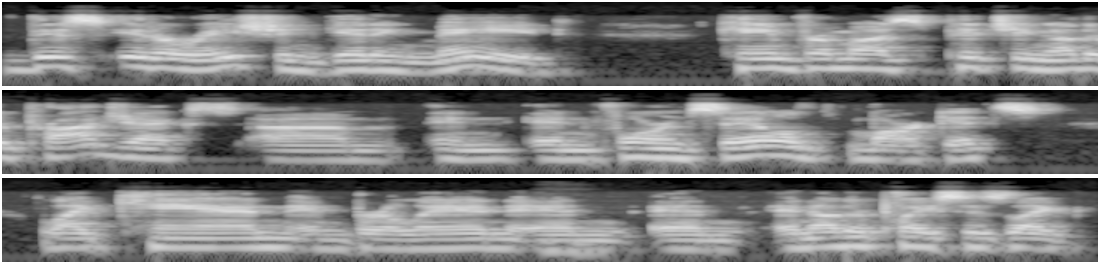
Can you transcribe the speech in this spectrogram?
this iteration getting made came from us pitching other projects um, in in foreign sales markets like Cannes and Berlin and and and other places like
